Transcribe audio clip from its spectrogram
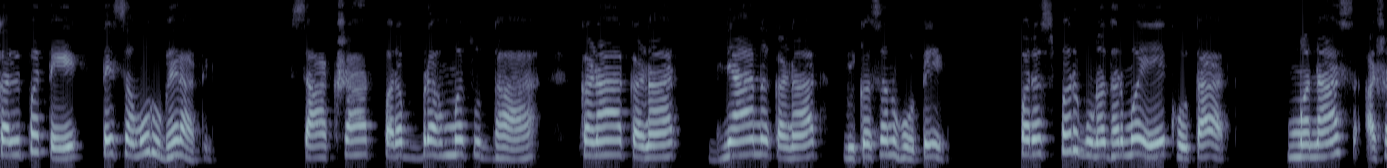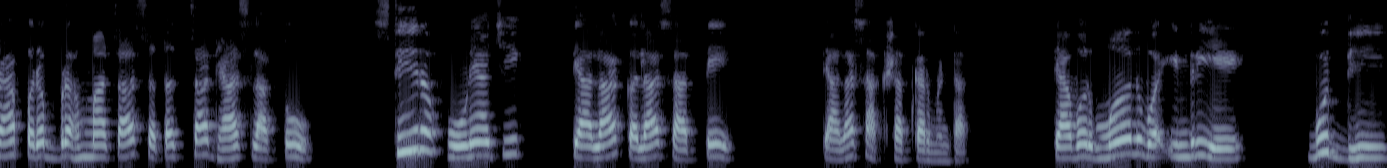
कल्पते ते समोर उभे राहते. साक्षात परब्रह्म सुद्धा कणाकणात ज्ञान कणात विकसन होते. परस्पर गुणधर्म एक होतात. मनास अशा परब्रह्माचा सततचा ध्यास लागतो. स्थिर होण्याची त्याला कला साधते. त्याला साक्षात्कार म्हणतात. त्यावर मन व इंद्रिये बुद्धी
